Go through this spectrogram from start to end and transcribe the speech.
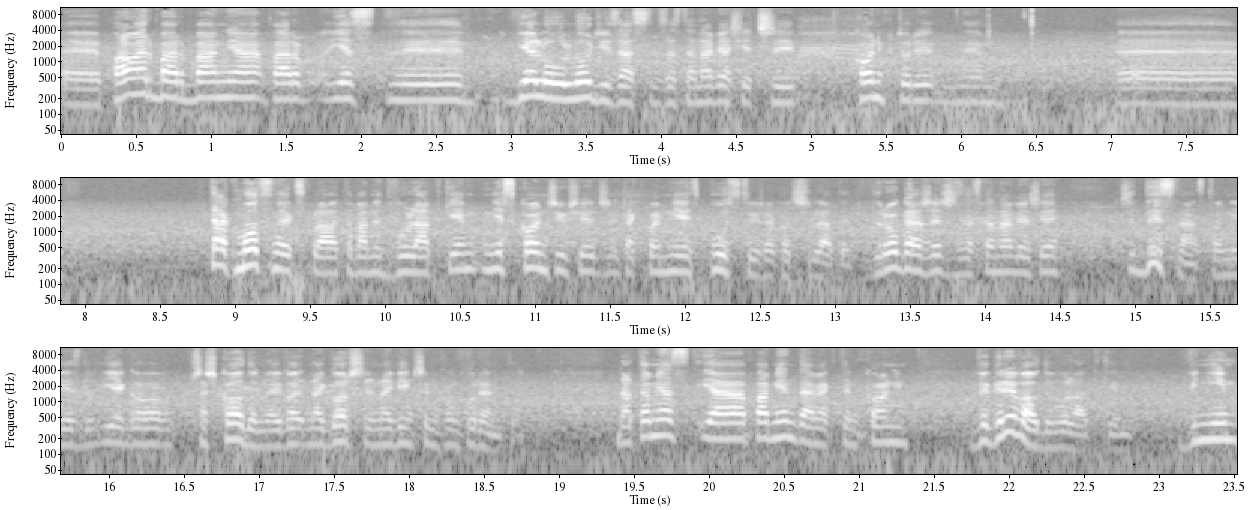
E, Power Barbania jest, y, wielu ludzi zas- zastanawia się, czy koń, który e, tak mocno eksploatowany dwulatkiem, nie skończył się, że tak powiem, nie jest pusty już jako trzylatek. Druga rzecz, zastanawia się, czy dystans to nie jest jego przeszkodą, najgo- najgorszym, największym konkurentem. Natomiast ja pamiętam, jak ten koń wygrywał dwulatkiem. W nim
